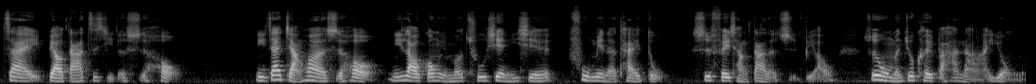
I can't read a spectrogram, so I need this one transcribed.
在表达自己的时候，你在讲话的时候，你老公有没有出现一些负面的态度，是非常大的指标，所以我们就可以把它拿来用了。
